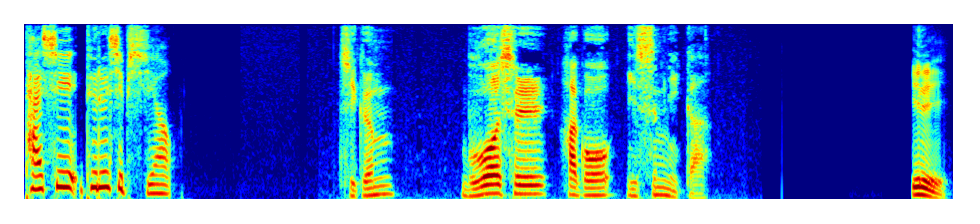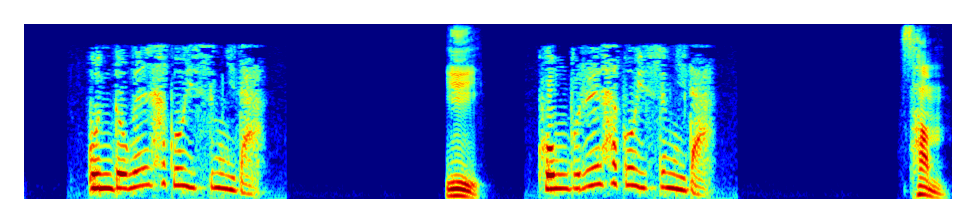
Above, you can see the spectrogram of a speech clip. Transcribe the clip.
다시 들으십시오. 지금 무엇을 하고 있습니까? 1, 운동을 하고 있습니다. 2, 공부를 하고 있습니다. 3,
